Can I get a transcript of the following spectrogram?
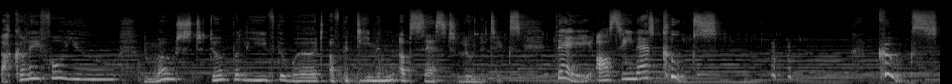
Luckily for you, most don't believe the word of the demon obsessed lunatics. They are seen as kooks. kooks.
